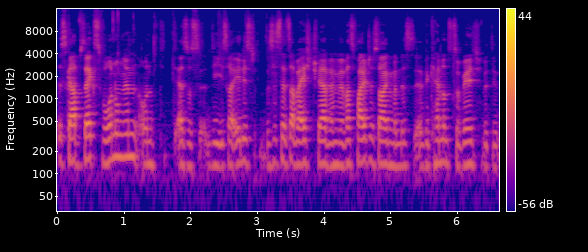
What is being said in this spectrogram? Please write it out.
es gab sechs Wohnungen und also es- die Israelis, das ist jetzt aber echt schwer, wenn wir was Falsches sagen, dann ist, wir kennen uns zu wenig mit dem,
